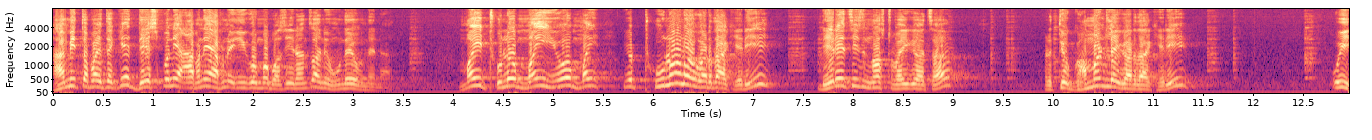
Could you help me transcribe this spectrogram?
हामी तपाईँ त के देश पनि आफ्नै आफ्नो इगोमा बसिरहन्छ अनि हुँदै हुँदैन। मै ठुलो मै यो मै यो ठुलो नगर्दाखेरि धेरै चिज नष्ट भइगएको छ र त्यो घमण्डले गर्दाखेरि उही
